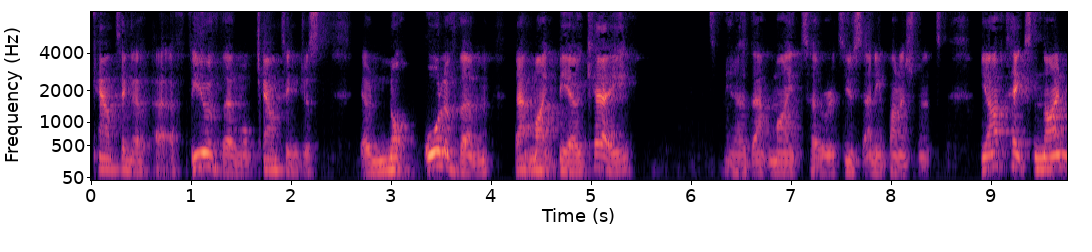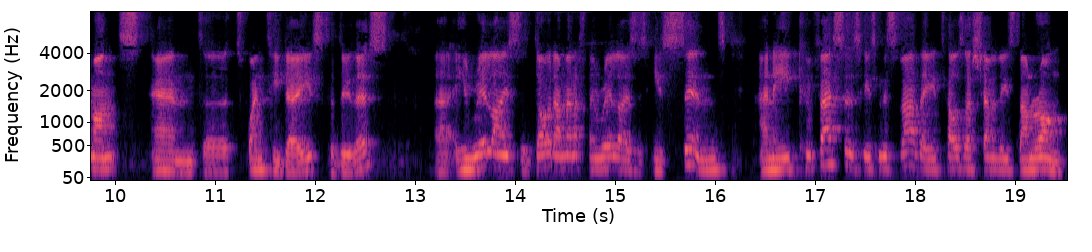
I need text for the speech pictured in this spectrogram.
counting a, a, few of them or counting just you know, not all of them, that might be okay you know, that might uh, reduce any punishment. Yoav takes nine months and uh, 20 days to do this. Uh, he realizes, David HaMelech then realizes he's sinned and he confesses he's misvade. He tells Hashem that he's done wrong.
